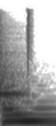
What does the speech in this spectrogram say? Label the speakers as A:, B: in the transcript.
A: Bye.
